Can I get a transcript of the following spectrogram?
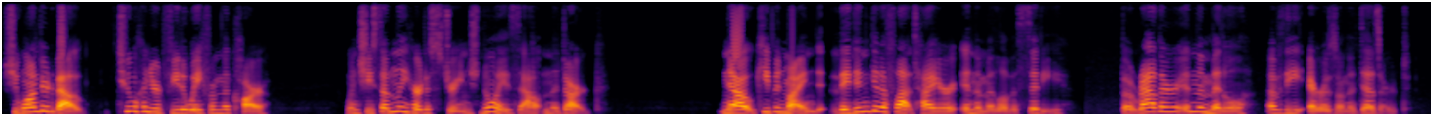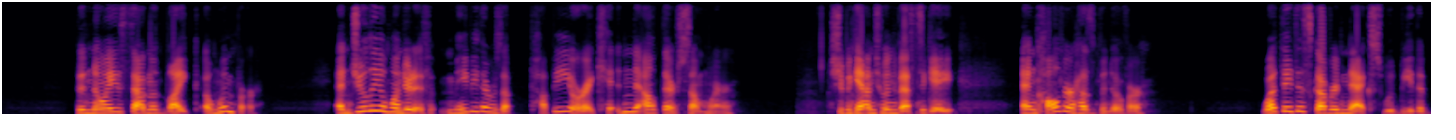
She wandered about 200 feet away from the car when she suddenly heard a strange noise out in the dark. Now, keep in mind, they didn't get a flat tire in the middle of a city, but rather in the middle of the Arizona desert. The noise sounded like a whimper, and Julia wondered if maybe there was a puppy or a kitten out there somewhere. She began to investigate and called her husband over. What they discovered next would be the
